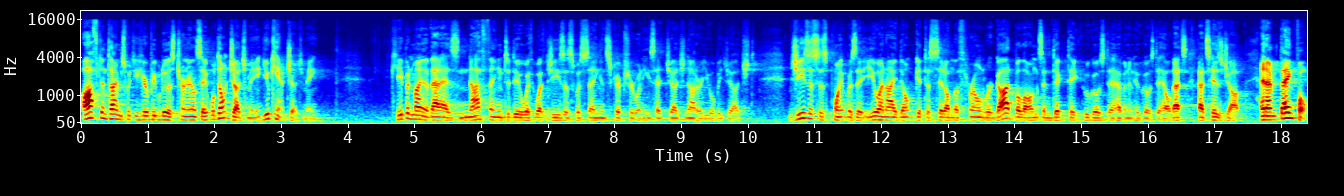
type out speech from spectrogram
Oftentimes, what you hear people do is turn around and say, Well, don't judge me. You can't judge me. Keep in mind that that has nothing to do with what Jesus was saying in Scripture when he said, Judge not, or you will be judged. Jesus' point was that you and I don't get to sit on the throne where God belongs and dictate who goes to heaven and who goes to hell. That's, that's his job. And I'm thankful.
